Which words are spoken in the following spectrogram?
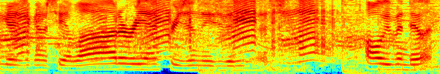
You guys are gonna see a lot of re-entries in these videos. That's all we've been doing.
